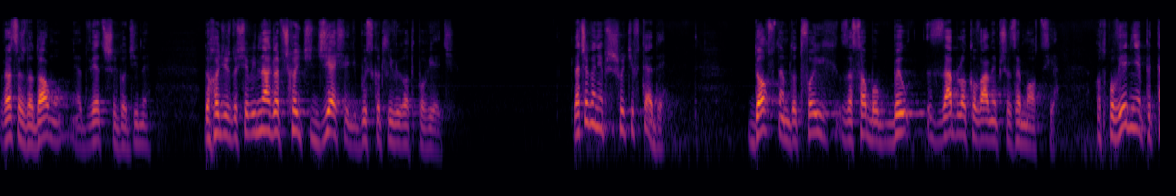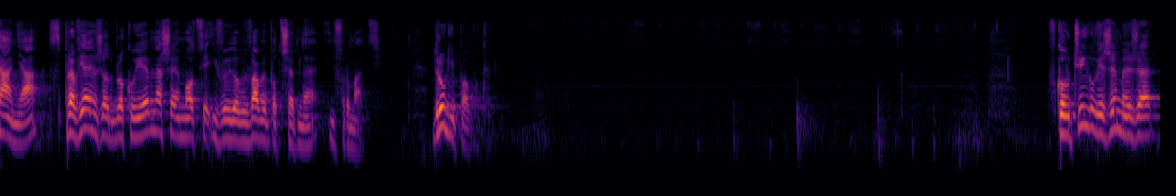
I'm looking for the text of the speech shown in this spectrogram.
Wracasz do domu, dwie, trzy godziny, dochodzisz do siebie i nagle przychodzi ci dziesięć błyskotliwych odpowiedzi. Dlaczego nie przyszły ci wtedy? Dostęp do Twoich zasobów był zablokowany przez emocje. Odpowiednie pytania sprawiają, że odblokujemy nasze emocje i wydobywamy potrzebne informacje. Drugi powód. W coachingu wierzymy, że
